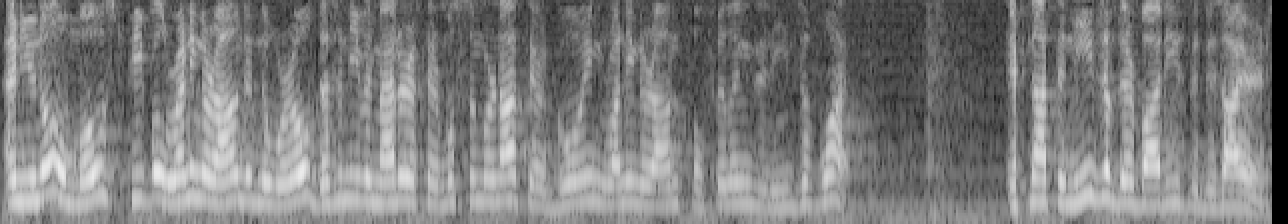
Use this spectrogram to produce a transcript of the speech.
And you know, most people running around in the world, doesn't even matter if they're Muslim or not, they're going, running around, fulfilling the needs of what? If not the needs of their bodies, the desires,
